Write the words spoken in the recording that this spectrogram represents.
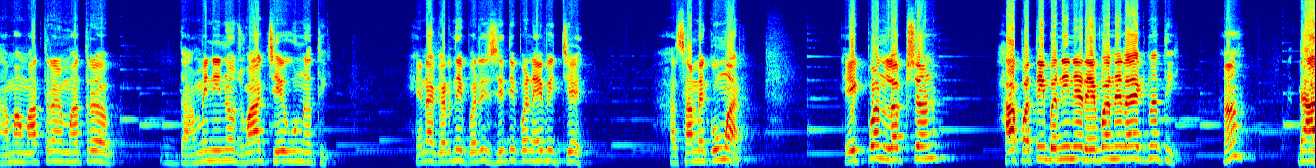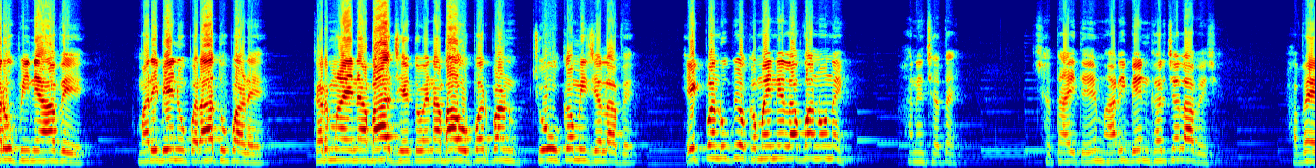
આમાં માત્ર માત્ર દામિનીનો જ વાંક છે એવું નથી. એના ઘરની પરિસ્થિતિ પણ એવી જ છે. આ સામે કુમાર. એક પણ લક્ષણ હા પતિ બનીને રહેવાને લાયક નથી. હા? દારૂ પીને આવે, મારી બેન ઉપર હાથ ઉપાડે, ઘરમાં એના બા છે તો એના બા ઉપર પણ જોવું કમી ચલાવે. એક પણ રૂપિયો કમાઈને લાવવાનો નહીં. અને છતાંય છતાંય તે મારી બેન ઘર ચલાવે છે. હવે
